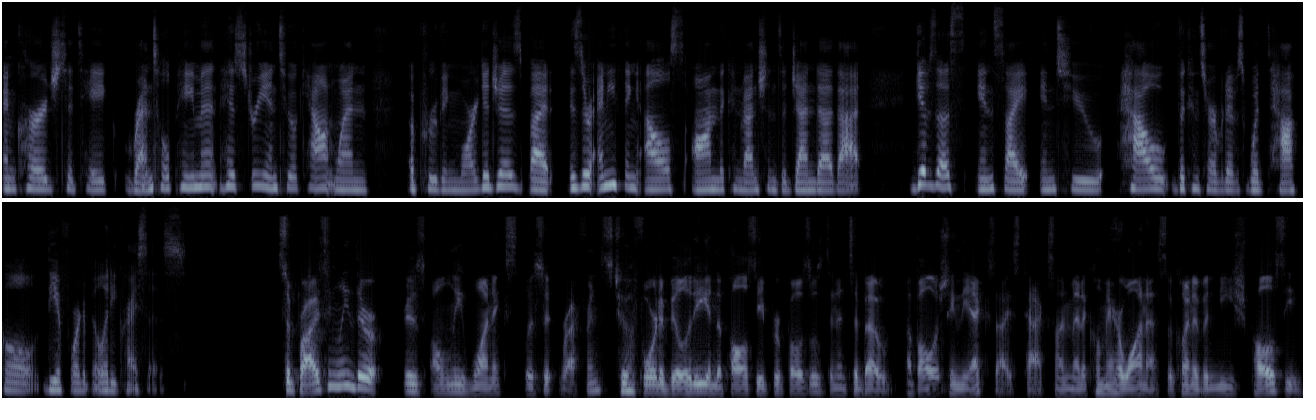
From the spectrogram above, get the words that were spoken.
encouraged to take rental payment history into account when approving mortgages. But is there anything else on the convention's agenda that gives us insight into how the conservatives would tackle the affordability crisis? Surprisingly, there is only one explicit reference to affordability in the policy proposals, and it's about abolishing the excise tax on medical marijuana. So, kind of a niche policy.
